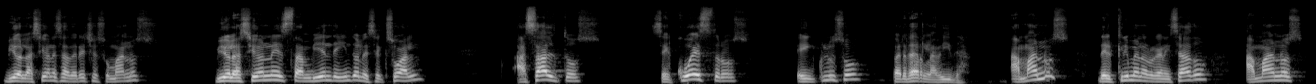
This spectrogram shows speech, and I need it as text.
violaciones a derechos humanos, violaciones también de índole sexual, asaltos, secuestros e incluso perder la vida a manos del crimen organizado, a manos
